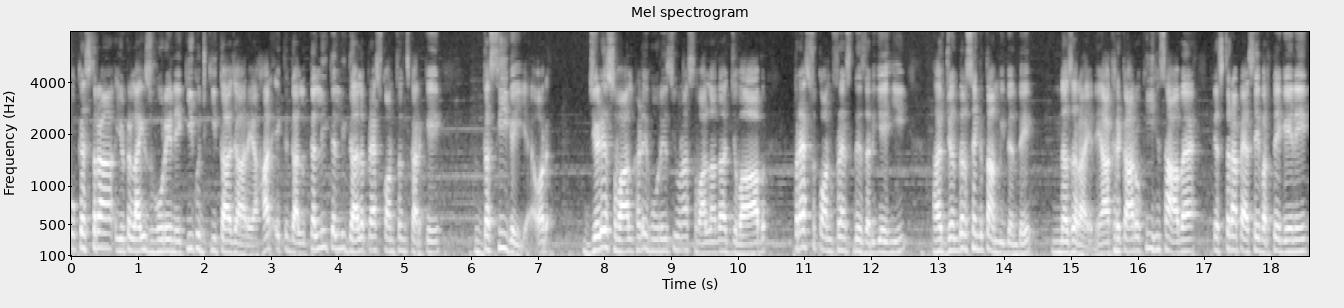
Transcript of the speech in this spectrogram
ਉਹ ਕਿਸ ਤਰ੍ਹਾਂ ਯੂਟਿਲਾਈਜ਼ ਹੋ ਰਹੇ ਨੇ, ਕੀ ਕੁਝ ਕੀਤਾ ਜਾ ਰਿਹਾ? ਹਰ ਇੱਕ ਗੱਲ ਕੱਲੀ ਕੱਲੀ ਗੱਲ ਪ੍ਰੈਸ ਕਾਨਫਰੰਸ ਕਰਕੇ ਦੱਸੀ ਗਈ ਹੈ ਔਰ ਜਿਹੜੇ ਸਵਾਲ ਖੜੇ ਹੋ ਰਹੇ ਸੀ, ਉਹਨਾਂ ਸਵਾਲਾਂ ਦਾ ਜਵਾਬ ਪ੍ਰੈਸ ਕਾਨਫਰੰਸ ਦੇ ਜ਼ਰੀਏ ਹੀ ਹਰਜਿੰਦਰ ਸਿੰਘ ਧਾਮੀ ਦਿੰਦੇ ਨਜ਼ਰ ਆਏ ਨੇ। ਆਖਿਰਕਾਰ ਉਹ ਕੀ ਹਿਸਾਬ ਹੈ, ਕਿਸ ਤਰ੍ਹਾਂ ਪੈਸੇ ਵਰਤੇ ਗਏ ਨੇ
